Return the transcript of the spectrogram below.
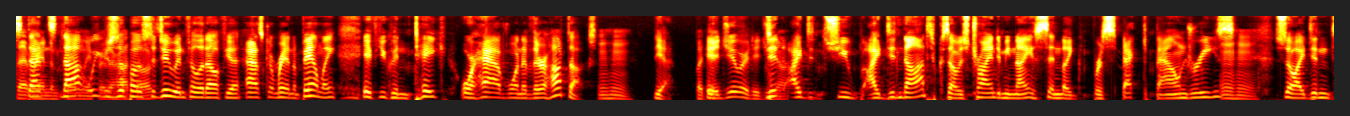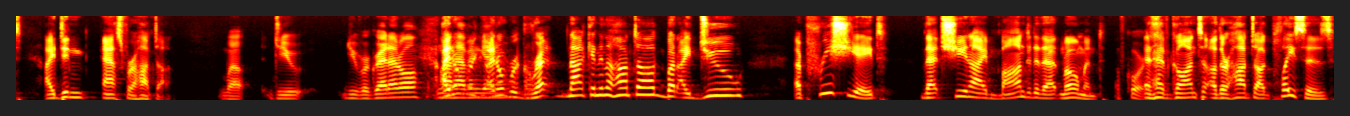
That's that that's not what you're supposed to do in Philadelphia. Ask a random family if you can take or have one of their hot dogs. Mhm. Yeah. But It- did you or did you Did not? I did she I did not because I was trying to be nice and like respect boundaries. Mm-hmm. So I didn't I didn't ask for a hot dog. Well, do you do you regret at all? I don't reg- I don't gotten a hot dog? regret not getting the hot dog, but I do appreciate that she and I bonded at that moment Of course. and have gone to other hot dog places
